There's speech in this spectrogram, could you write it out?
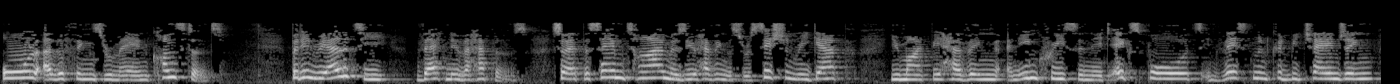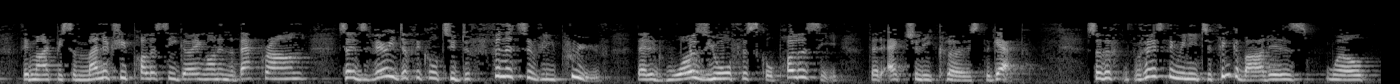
all other things remain constant. But in reality, that never happens. So at the same time as you're having this recessionary gap, you might be having an increase in net exports, investment could be changing, there might be some monetary policy going on in the background. So it's very difficult to definitively prove that it was your fiscal policy that actually closed the gap. So the first thing we need to think about is, well,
